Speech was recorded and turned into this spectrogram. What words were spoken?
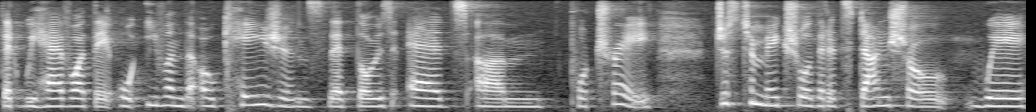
that we have out there, or even the occasions that those ads um, portray, just to make sure that it's done so where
